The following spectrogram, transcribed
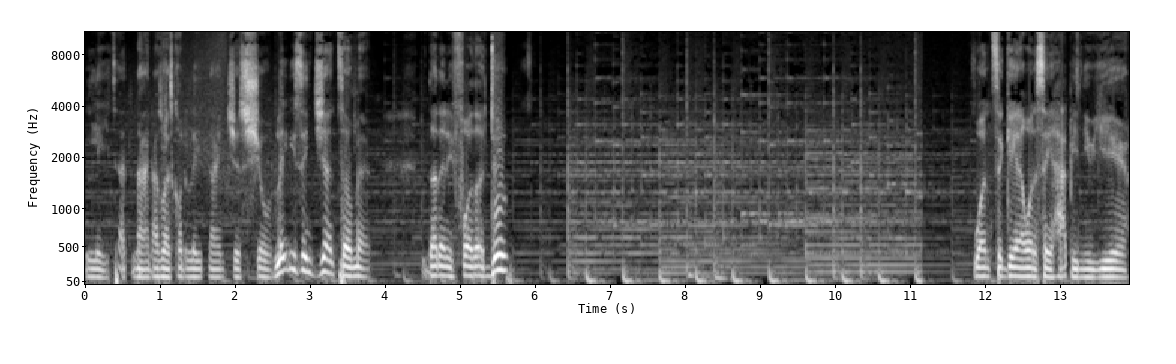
late at night. That's why it's called the late night gist show. Ladies and gentlemen, without any further ado, once again, I want to say Happy New Year.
